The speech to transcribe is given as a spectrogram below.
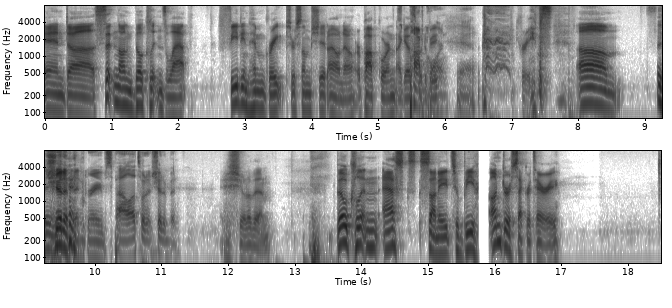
and uh, sitting on Bill Clinton's lap, feeding him grapes or some shit. I don't know, or popcorn. I guess Popcorn. Yeah, grapes. Um, it should have been grapes, pal. That's what it should have been. It should have been. Bill Clinton asks Sunny to be undersecretary. A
